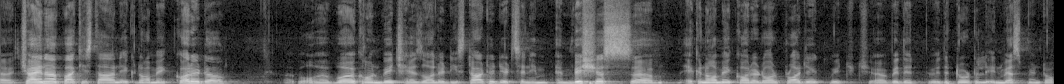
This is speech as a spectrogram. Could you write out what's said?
uh, China-Pakistan Economic Corridor, uh, work on which has already started. It's an ambitious um, economic corridor project which, uh, with, a, with a total investment of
